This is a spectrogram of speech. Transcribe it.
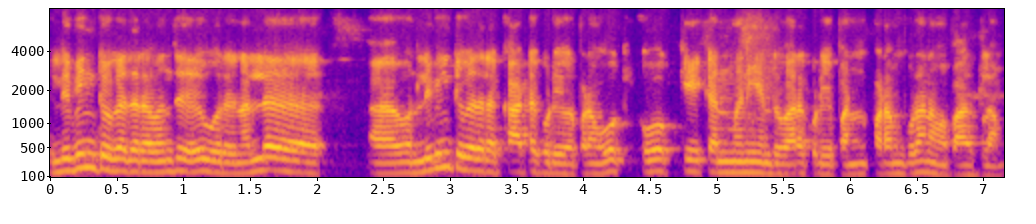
லிவிங் டுகெதரை வந்து ஒரு நல்ல ஒரு லிவிங் டுகெதரை காட்டக்கூடிய ஒரு படம். ஓகே ஓகே கண்மணி என்று வரக்கூடிய பண் படம் கூட நம்ம பார்க்கலாம்.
